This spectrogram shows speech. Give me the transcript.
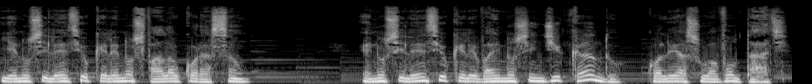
E é no silêncio que Ele nos fala ao coração. É no silêncio que Ele vai nos indicando qual é a Sua vontade,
